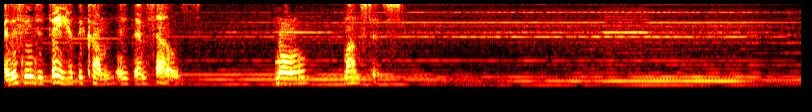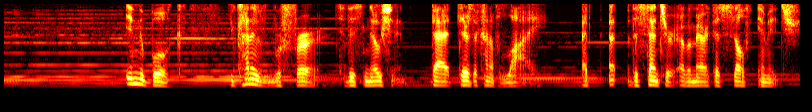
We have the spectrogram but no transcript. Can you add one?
And this means that they have become, in themselves, moral monsters. In the book, you kind of refer to this notion that there's a kind of lie at, at the center of America's self image.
